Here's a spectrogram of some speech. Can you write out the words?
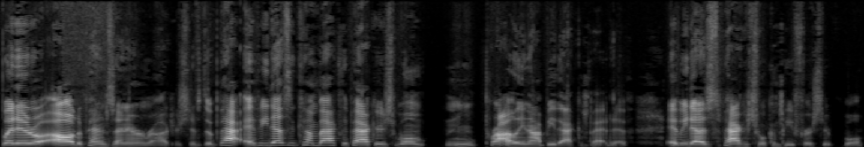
but it all depends on Aaron Rodgers. If the pa- if he doesn't come back, the Packers won't mm, probably not be that competitive. If he does, the Packers will compete for a Super Bowl,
